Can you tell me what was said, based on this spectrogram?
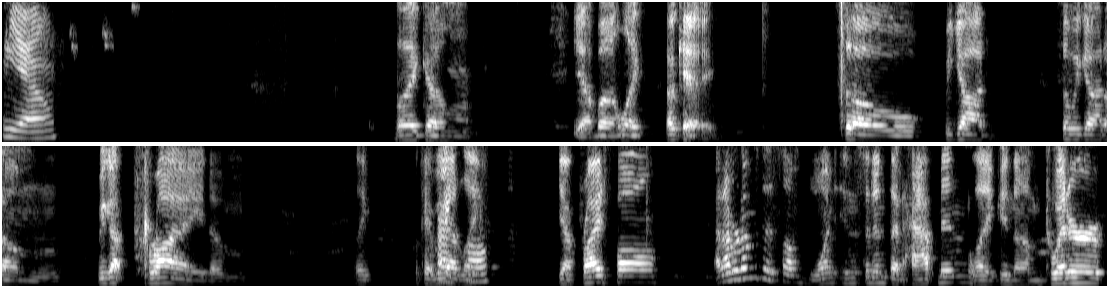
Yeah. Like um yeah, but like okay. So we got so we got um we got Pride um like okay, we Pride got like Fall. Yeah, Pride Fall. And I remember this um one incident that happened like in um Twitter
